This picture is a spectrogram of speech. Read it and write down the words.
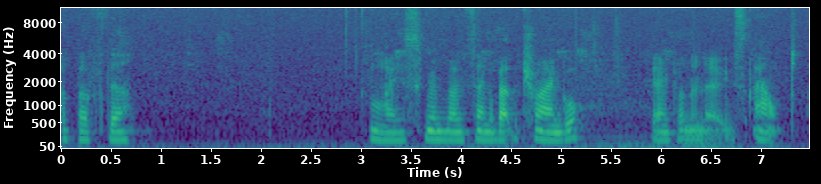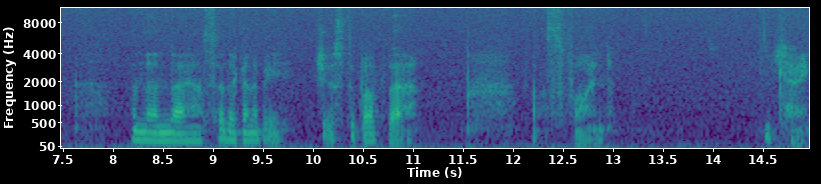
above the eyes. Remember I was saying about the triangle going from the nose out and then there. So they're going to be just above there. That's fine. Okay.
